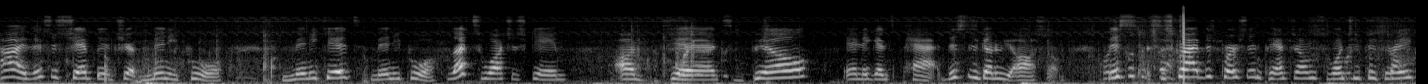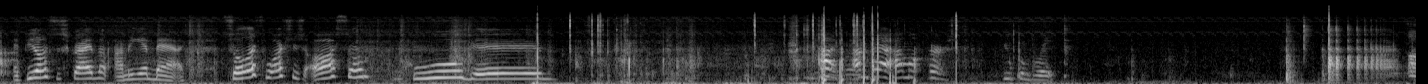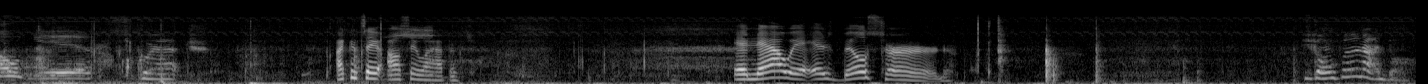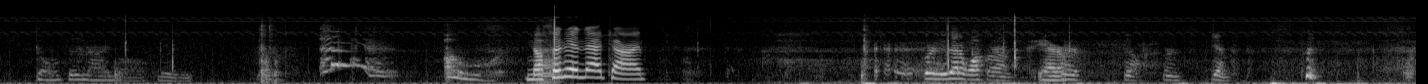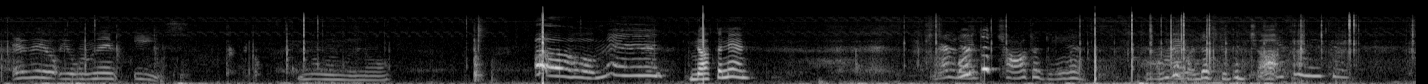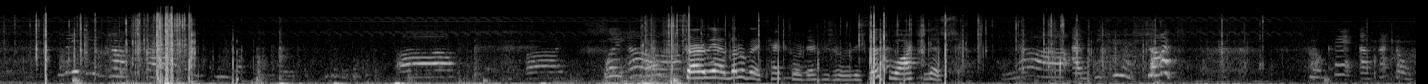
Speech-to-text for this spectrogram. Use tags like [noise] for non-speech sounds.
Hi, this is Championship Mini Pool. Mini kids, mini pool. Let's watch this game against Bill and against Pat. This is gonna be awesome. This subscribe this person, Pantoms one two two three. If you don't subscribe I'm gonna get mad. So let's watch this awesome pool game. Hi, I'm Pat. I'm up first. You can Blake. Oh yeah. Scratch. I can say I'll say what happens. And now it is Bill's turn. He's going for the nine ball. Going for the nine ball, maybe. Oh. Nothing in that time. Gordon, you gotta walk around. Yeah. Or, Bill, or Jim. Whatever [laughs] your name is. No, no. Oh, man. Nothing in. Where's the chalk again? I'm gonna find that stupid chalk. Wait, uh, Sorry, we had a little bit of technical difficulties. Let's watch this. No, I'm taking a shot. Okay, I've got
